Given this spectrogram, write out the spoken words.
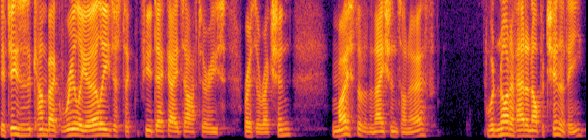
If Jesus had come back really early, just a few decades after his resurrection, most of the nations on earth would not have had an opportunity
